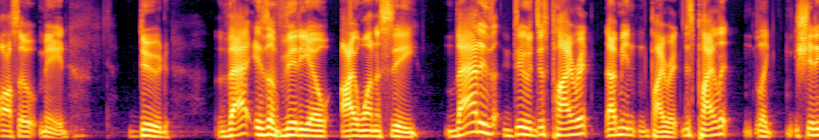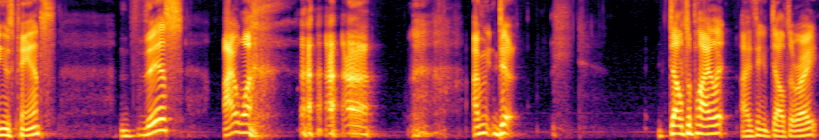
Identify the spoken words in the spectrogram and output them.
also made. Dude, that is a video I want to see. That is, dude, just pirate. I mean, pirate, this pilot, like shitting his pants. This, I want. I mean, De- Delta pilot. I think Delta, right?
